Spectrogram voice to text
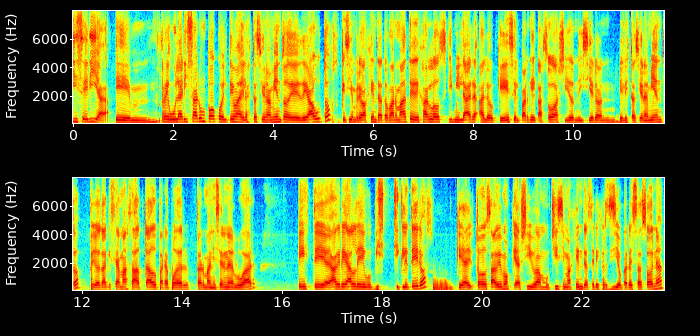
y sería em, regularizar un poco el tema del estacionamiento de, autos, que siempre va gente a tomar mate, dejarlo similar a lo que es el Parque Casó, allí donde hicieron el estacionamiento, pero que sea más adaptado para poder permanecer en el lugar. Este, agregarle bicicleteros, que todos sabemos que allí va muchísima gente a hacer ejercicio para esa zona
